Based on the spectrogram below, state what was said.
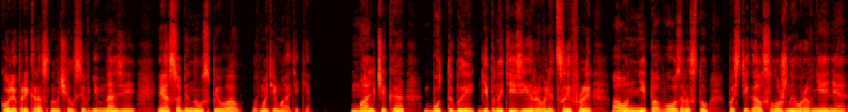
Коля прекрасно учился в гимназии и особенно успевал в математике. Мальчика будто бы гипнотизировали цифры, а он не по возрасту постигал сложные уравнения,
